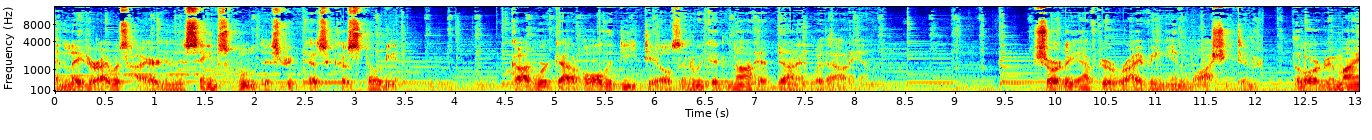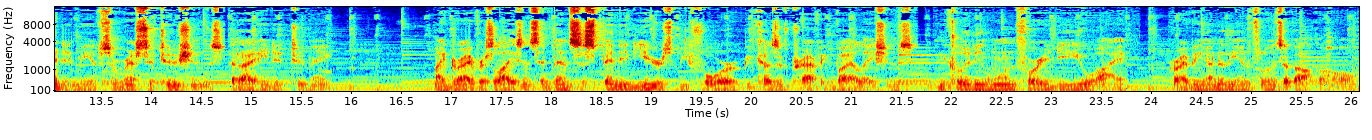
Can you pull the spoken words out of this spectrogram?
and later I was hired in the same school district as a custodian. God worked out all the details, and we could not have done it without Him. Shortly after arriving in Washington, the Lord reminded me of some restitutions that I needed to make. My driver's license had been suspended years before because of traffic violations, including one for a DUI, driving under the influence of alcohol.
